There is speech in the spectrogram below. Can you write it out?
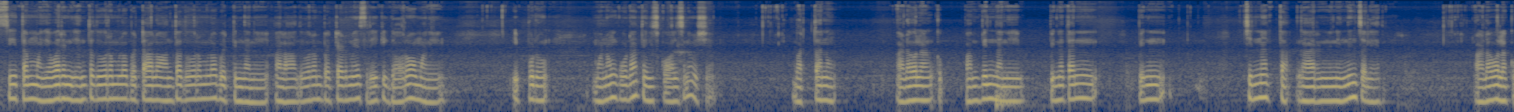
సీతమ్మ ఎవరిని ఎంత దూరంలో పెట్టాలో అంత దూరంలో పెట్టిందని అలా దూరం పెట్టడమే స్త్రీకి గౌరవం అని ఇప్పుడు మనం కూడా తెలుసుకోవాల్సిన విషయం. భర్తను అడవులకు పంపిందని పినతన్ పిన్ చిన్నత్త గారిని నిందించలేదు. అడవులకు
